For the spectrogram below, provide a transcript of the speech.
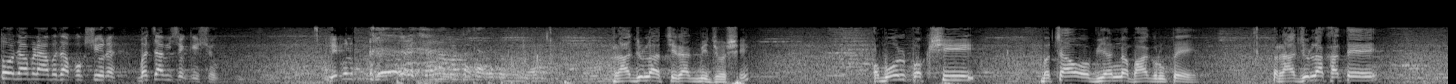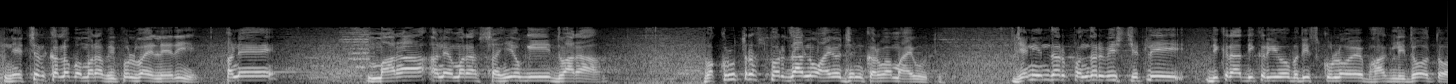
તો જ આપણે આ બધા પક્ષીઓને બચાવી શકીશું. વિપુલ. રાજુલા ચિરાગબી જોશી. અબોલ પક્ષી બચાવ અભિયાનના ભાગરૂપે રાજુલા ખાતે નેચર ક્લબ અમારા વિપુલભાઈ લેરી અને મારા અને અમારા સહયોગી દ્વારા વકૃત્ર સ્પર્ધાનું આયોજન કરવામાં આવ્યું હતું. જેની અંદર પંદર વીસ જેટલી દીકરા દીકરીઓ બધી સ્કૂલોએ ભાગ લીધો હતો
